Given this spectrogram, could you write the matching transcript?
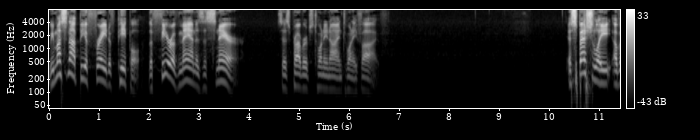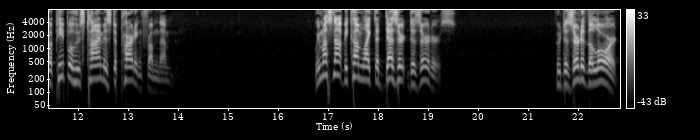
We must not be afraid of people. The fear of man is a snare, says Proverbs 29 25. Especially of a people whose time is departing from them. We must not become like the desert deserters who deserted the Lord,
